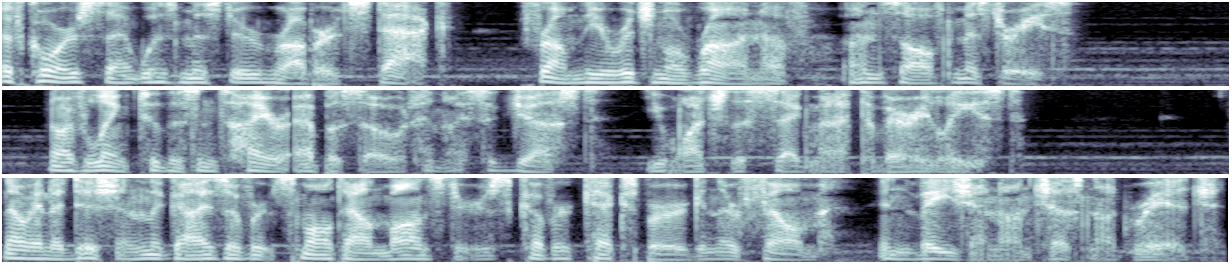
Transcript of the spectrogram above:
Of course, that was Mr. Robert Stack from the original run of Unsolved Mysteries. Now, I've linked to this entire episode, and I suggest you watch this segment at the very least. Now, in addition, the guys over at Small Town Monsters cover Kecksburg in their film Invasion on Chestnut Ridge.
